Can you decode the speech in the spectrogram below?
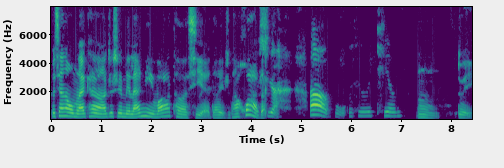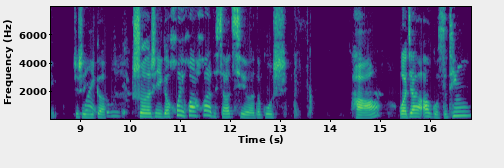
首先呢，我们来看啊，这是美兰妮·瓦特写的，也是他画的。是奥古斯汀。嗯，对，这是一个说的是一个会画画的小企鹅的故事。好，我叫奥古斯汀，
